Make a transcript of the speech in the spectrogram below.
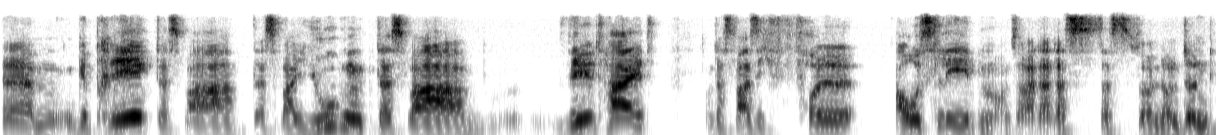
ähm, geprägt, das war, das war Jugend, das war Wildheit und das war sich voll ausleben und so weiter. Das, das, und, und, und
